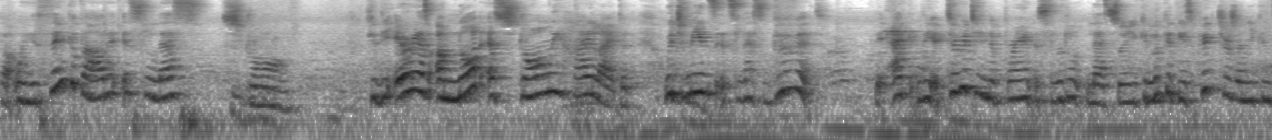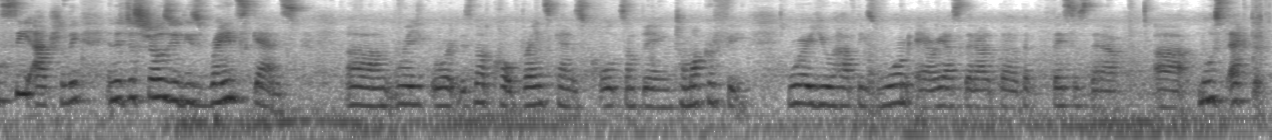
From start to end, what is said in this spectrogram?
But when you think about it, it's less strong. So the areas are not as strongly highlighted, which means it's less vivid. The, the activity in the brain is a little less. So you can look at these pictures and you can see actually, and it just shows you these brain scans. Um, where you, or it's not called brain scan, it's called something tomography where you have these warm areas that are the, the places that are uh, most active.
